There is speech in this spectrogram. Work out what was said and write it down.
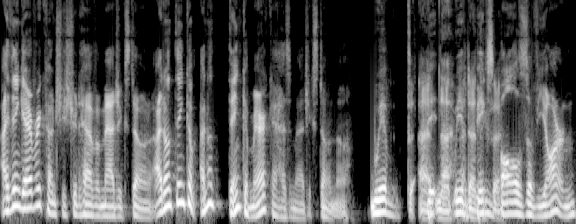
I think every country should have a magic stone. I don't think I don't think America has a magic stone though. We have uh, no, we have big so. balls of yarn,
